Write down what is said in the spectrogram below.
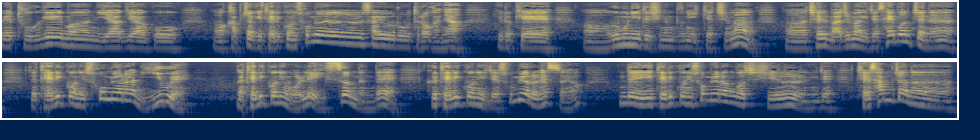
왜 두 개만 이야기하고 어, 갑자기 대리권 소멸 사유로 들어가냐 이렇게 어, 의문이 드시는 분이 있겠지만 어, 제일 마지막 이제 세 번째는 이제 대리권이 소멸한 이후에 그러니까 대리권이 원래 있었는데 그 대리권이 이제 소멸을 했어요. 근데 이 대리권이 소멸한 것을 이제 제3자는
